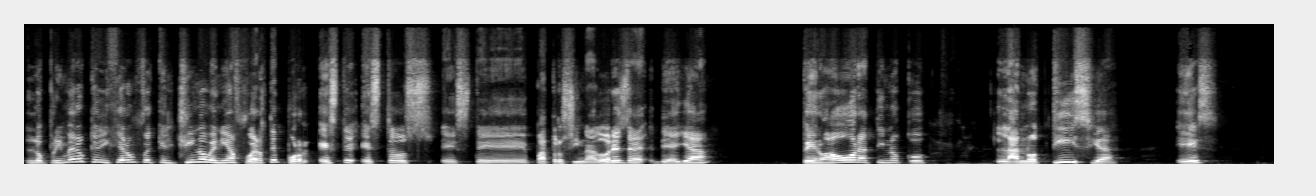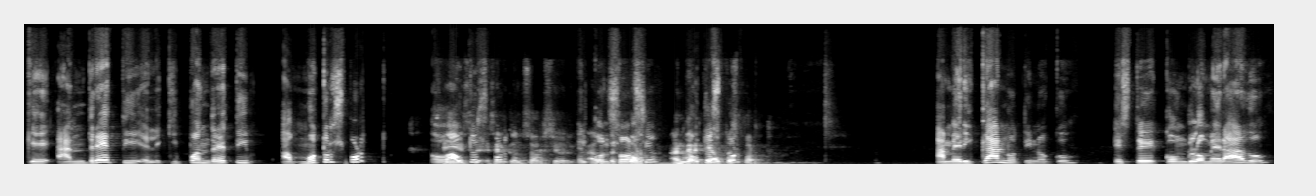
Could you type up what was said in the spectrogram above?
lo primero que dijeron fue que el chino venía fuerte por este, estos este, patrocinadores de, de allá. Pero ahora, Tinoco, la noticia es que Andretti, el equipo Andretti Motorsport o Autosport. Es, el consorcio. El, consorcio. Andretti Autosport, Americano, Tinoco, este conglomerado,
